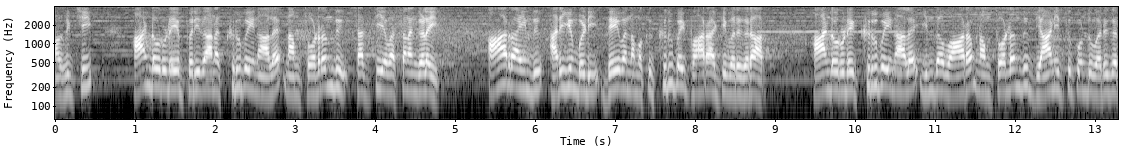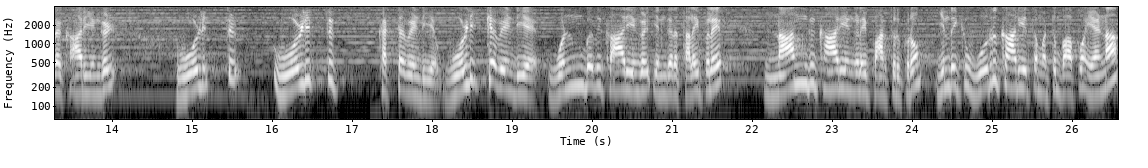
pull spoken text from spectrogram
மகிழ்ச்சி. ஆண்டவருடைய பெரிதான கிருபையினால் நாம் தொடர்ந்து சத்திய வசனங்களை ஆராய்ந்து அறியும்படி தேவன் நமக்கு கிருபை பாராட்டி வருகிறார். ஆண்டவருடைய கிருபையினால் இந்த வாரம் நாம் தொடர்ந்து தியானித்து கொண்டு வருகிற காரியங்கள் ஒழித்து ஒழித்து கட்ட வேண்டிய ஒழிக்க வேண்டிய ஒன்பது காரியங்கள் என்கிற தலைப்பிலே நான்கு காரியங்களை பார்த்துருக்கிறோம். இன்றைக்கு ஒரு காரியத்தை மட்டும் பார்ப்போம். ஏன்னா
